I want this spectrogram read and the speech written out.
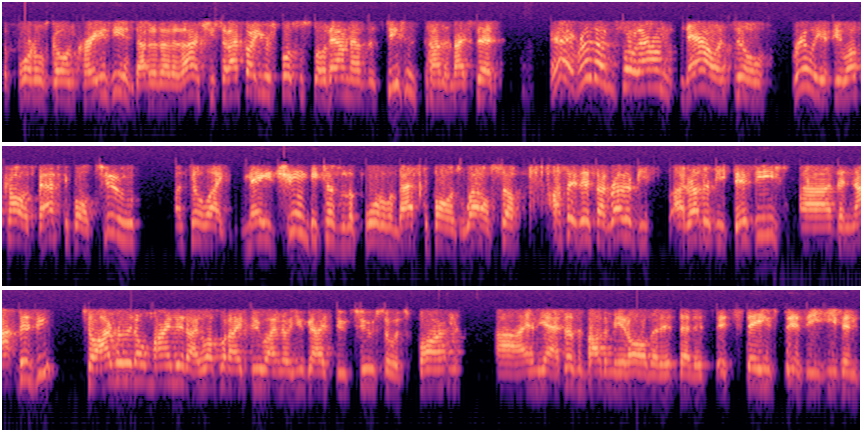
the portal's going crazy and da da da da da. And she said, I thought you were supposed to slow down now that the season's done. And I said, Yeah, it really doesn't slow down now until really, if you love college basketball too, until like May, June because of the portal and basketball as well. So I'll say this: I'd rather be I'd rather be busy uh, than not busy. So I really don't mind it. I love what I do. I know you guys do too. So it's fun. Uh, and yeah, it doesn't bother me at all that it that it, it stays busy even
